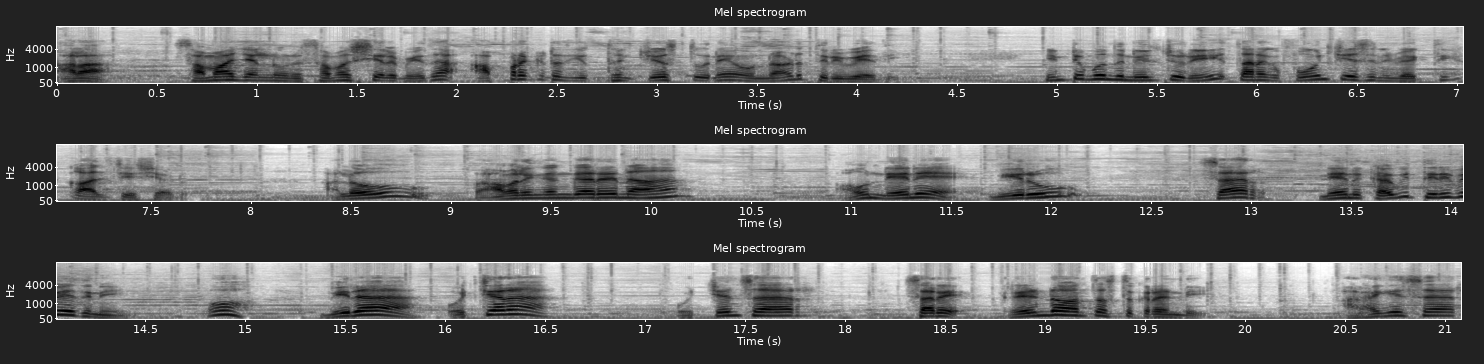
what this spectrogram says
అలా సమాజంలోని సమస్యల మీద అప్రకట యుద్ధం చేస్తూనే ఉన్నాడు తిరివేది. ఇంటి ముందు నిల్చుని తనకు ఫోన్ చేసిన వ్యక్తికి కాల్ చేశాడు. హలో రామలింగం గారేనా? అవును నేనే. మీరు? సార్ నేను కవి తిరివేదిని. ఓ మీరా? వచ్చారా? వచ్చాను సార్. సరే రెండో అంతస్తుకు రండి. అలాగే సార్.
